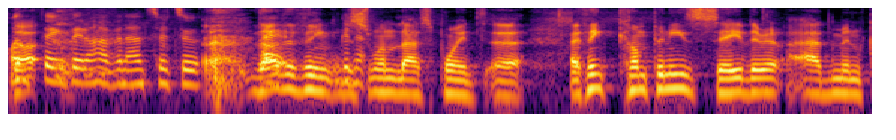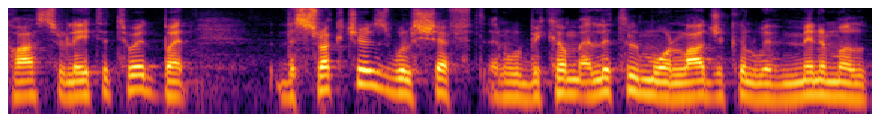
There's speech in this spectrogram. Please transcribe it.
one the, thing they don't have an answer to. the other thing, just one last point. Uh, I think companies say there are admin costs related to it, but the structures will shift and will become a little more logical with minimal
